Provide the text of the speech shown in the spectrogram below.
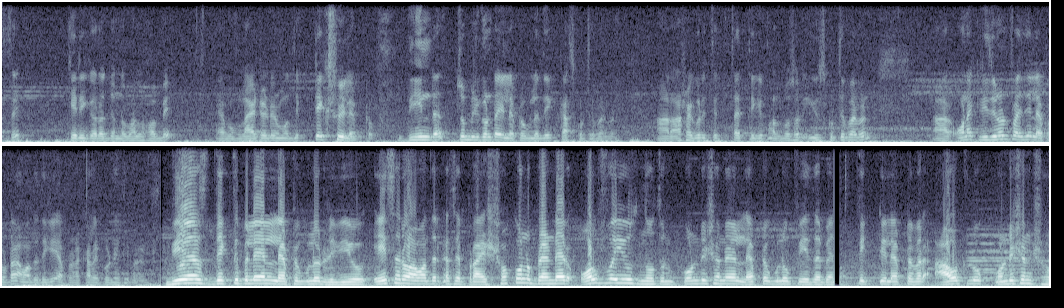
আছে ক্যারি করার জন্য ভালো হবে, এবং লাইটের মধ্যে টেকসই ল্যাপটপ দিন রাত চব্বিশ ঘণ্টা এই ল্যাপটপগুলো দিয়ে কাজ করতে পারবেন। আর আশা করি চার থেকে পাঁচ বছর ইউজ করতে পারবেন। আর অনেক রিজনেবল প্রাইসে ল্যাপটপটা আমাদের থেকে আপনারা কালেক্ট করে নিতে পারেন। বিএস দেখতে পেলেন ল্যাপটপগুলোর রিভিউ এছাড়াও আমাদের কাছে প্রায় সকল ব্র্যান্ডের অল্প ইউজ নতুন কন্ডিশনের ল্যাপটপগুলো পেয়ে যাবেন। প্রত্যেকটি ল্যাপটপের আউটলুক কন্ডিশন সহ।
